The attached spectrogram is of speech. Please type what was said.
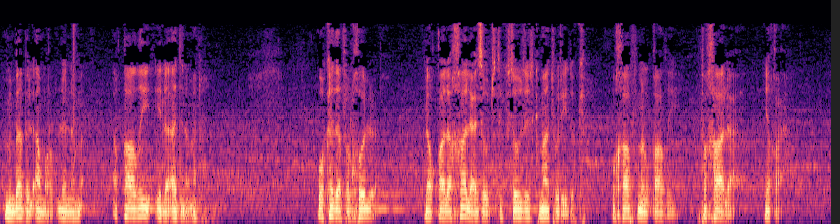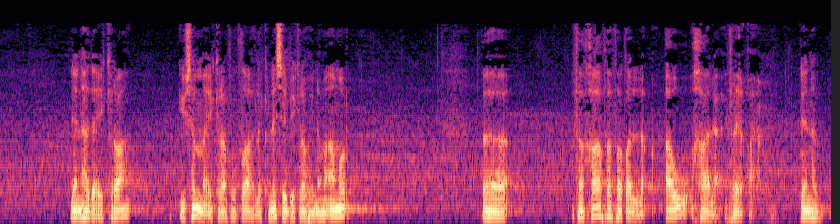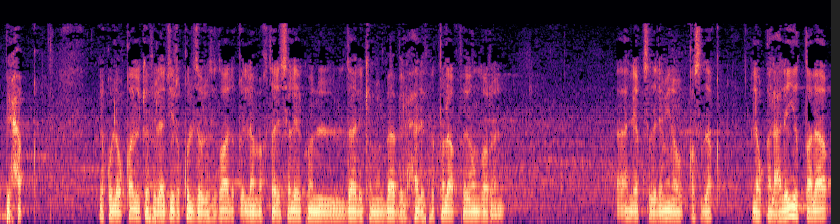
من باب الأمر لأنه قاضي إلى أدنى منه. وكذا في الخلع لو قال خالع زوجتك زوجتك ما تريدك وخاف من القاضي فخالع يقع. لأن هذا إكراه يسمى إكراه في الظاهر لكن ليس بإكراه إنما أمر. فخاف فطلق أو خالع فيقع لأنه بحق. يقول لو قال لك في الأجير قل زوجتي طالق إلا ما اختلس هل يكون ذلك من باب الحلف بالطلاق فينظر هل يقصد اليمين أو قصدق لو قال علي الطلاق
